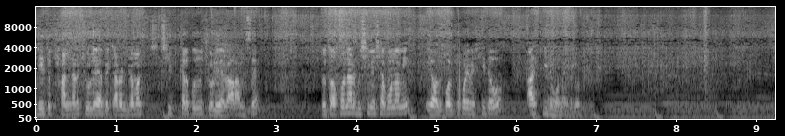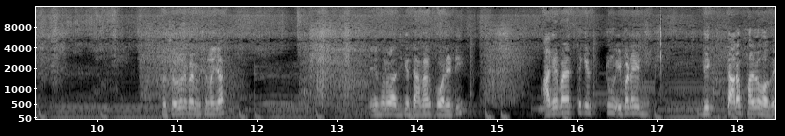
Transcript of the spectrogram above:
যেহেতু ঠান্ডাটা চলে যাবে, কারণ আমার শীতকাল পর্যন্ত চলে যাবে আরামসে। তো তখন আর বেশি মেশাবো না আমি, এই অল্প অল্প করে মিশিয়ে দেবো, আর কিনবো না এগুলো। তো চলুন এবার মেশানো যাক। এই হলো আজকে দানার কোয়ালিটি আগের বারের থেকে একটু এবারে দেখতে আরও ভালো হবে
